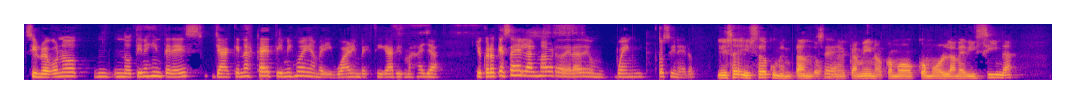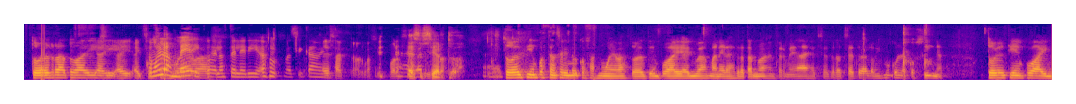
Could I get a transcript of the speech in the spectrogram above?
si luego no, no tienes interés, ya que nazca de ti mismo en averiguar, investigar, ir más allá. Yo creo que esa es el alma verdadera de un buen cocinero. Irse, irse documentando en el camino, como, como la medicina todo el rato hay, hay, hay, Somos los médicos de la hostelería, básicamente. Exacto, algo así. Eso es cierto. Todo el tiempo están saliendo cosas nuevas, todo el tiempo hay, hay nuevas maneras de tratar nuevas enfermedades, etcétera, etcétera. Lo mismo con la cocina. Todo el tiempo hay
